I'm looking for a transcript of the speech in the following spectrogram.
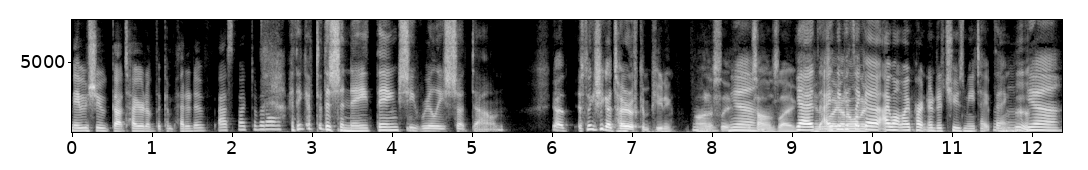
Maybe she got tired of the competitive aspect of it all. I think after the Shanae thing, she really shut down. Yeah, I think she got tired of competing. Mhm. Honestly, Yeah. it sounds like. Yeah, She it's, was I think don't it's like wanna- a I want my partner to choose me type thing. Mhm. Yeah. Yeah.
